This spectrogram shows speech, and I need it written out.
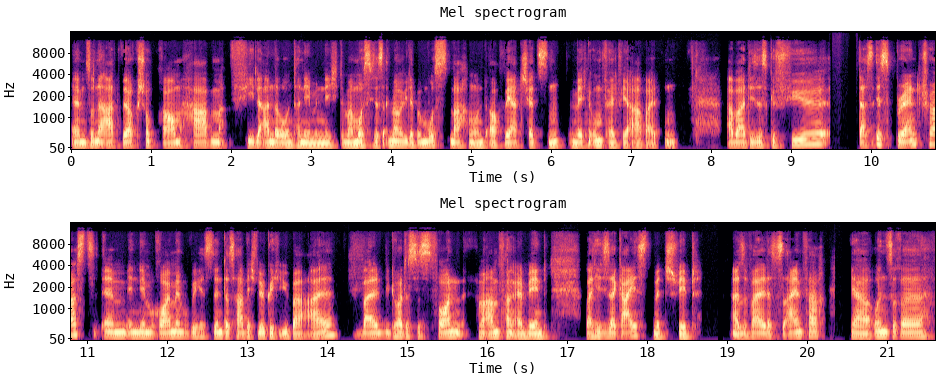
ähm, so eine Art Workshop-Raum haben viele andere Unternehmen nicht. Man muss sich das immer wieder bewusst machen und auch wertschätzen, in welchem Umfeld wir arbeiten. Aber dieses Gefühl, das ist Brand Trust ähm, in den Räumen, wo wir hier sind, das habe ich wirklich überall, weil, wie du hattest es vorhin am Anfang erwähnt, weil hier dieser Geist mitschwebt. Also, mhm. weil das ist einfach, ja, unsere,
